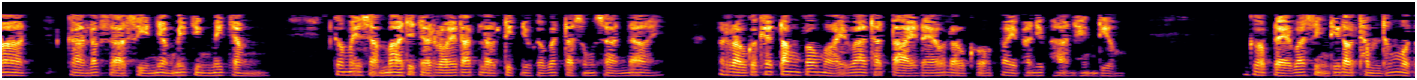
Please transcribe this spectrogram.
มาตการรักษาศีลอย่างไม่จริงไม่จัง ก็ไม่สามารถที่จะร้อยรัดเราติดอยู่กับวัฏสงสารได้ เราก็แค่ตั้งเป้าหมายว่าถ้าตายแล้วเราขอไปพระนิพพานแห่งเดียว ก็แปลว่าสิ่งที่เราทำทั้งหมด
